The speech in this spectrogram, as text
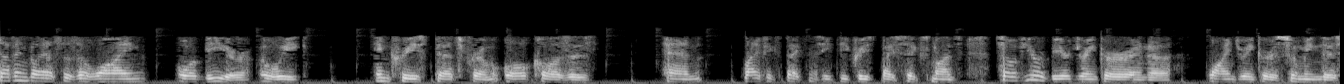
seven glasses of wine or beer a week increased deaths from all causes and life expectancy decreased by six months. So if you're a beer drinker and a wine drinker, assuming this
